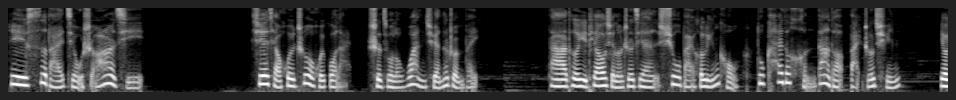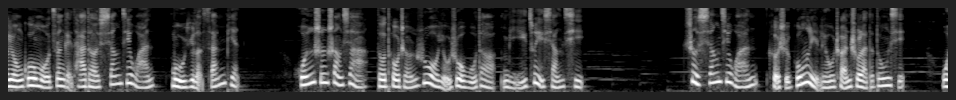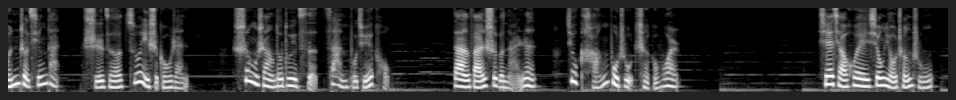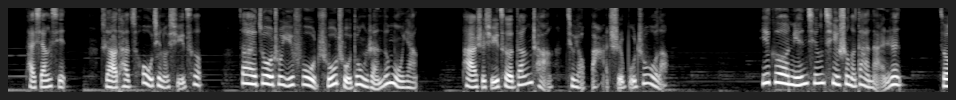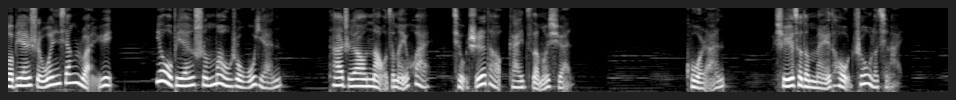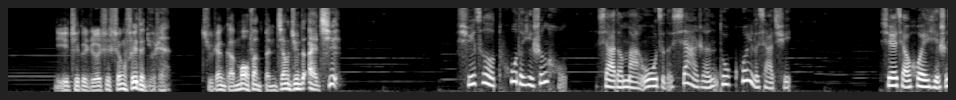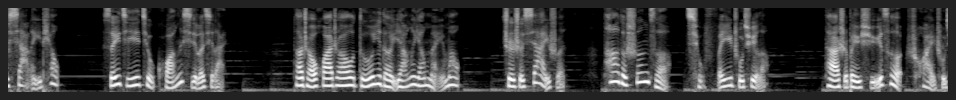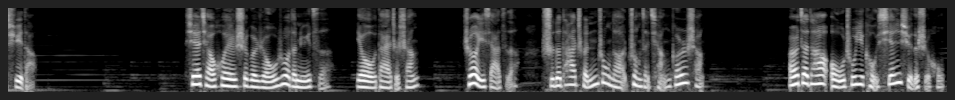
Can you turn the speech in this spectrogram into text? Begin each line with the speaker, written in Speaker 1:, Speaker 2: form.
Speaker 1: 第四百九十二集，薛巧慧这回过来是做了万全的准备。她特意挑选了这件袖摆和领口都开得很大的百褶裙，又用姑母赠给她的香肌丸沐浴了三遍，浑身上下都透着若有若无的迷醉香气。这香肌丸可是宫里流传出来的东西，闻着清淡。实则最是勾人，圣上都对此赞不绝口。但凡是个男人，就扛不住这个味儿。薛巧慧胸有成竹，她相信，只要她凑近了徐策，再做出一副楚楚动人的模样，怕是徐策当场就要把持不住了。一个年轻气盛的大男人，左边是温香软玉。右边是貌若无言，他只要脑子没坏，就知道该怎么选。果然，徐策的眉头皱了起来。
Speaker 2: 你这个惹是生非的女人，居然敢冒犯本将军的爱妾！
Speaker 1: 徐策突的一声吼，吓得满屋子的下人都跪了下去。薛巧慧也是吓了一跳，随即就狂喜了起来。他朝花招得意的扬了扬眉毛，只是下一瞬，他的身子就飞出去了。他是被徐策踹出去的。薛巧慧是个柔弱的女子，又带着伤，这一下子使得她沉重的撞在墙根上。而在她呕出一口鲜血的时候，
